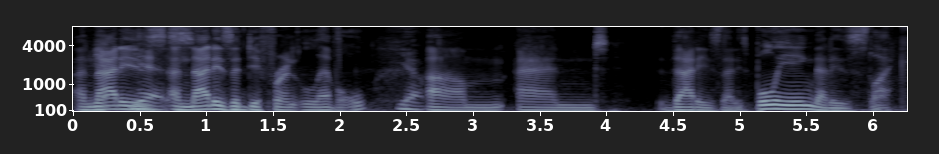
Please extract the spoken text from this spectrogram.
and that is Yes. and that is a different level. yeah. Um, and that is that is bullying. That is like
